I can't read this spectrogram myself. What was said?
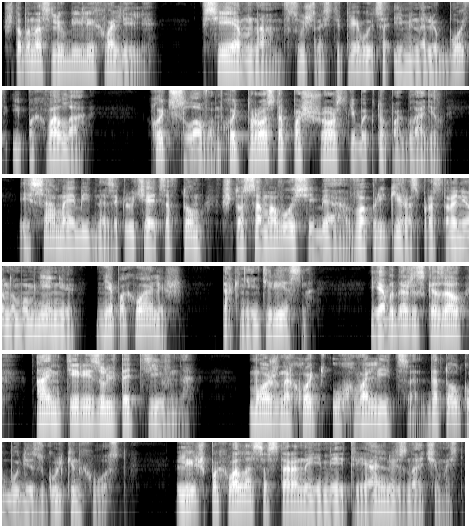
чтобы нас любили и хвалили. Всем нам, в сущности, требуется именно любовь и похвала, Хоть словом, хоть просто по шерстке бы кто погладил. И самое обидное заключается в том, что самого себя, вопреки распространенному мнению, не похвалишь. Так неинтересно. Я бы даже сказал, антирезультативно. Можно хоть ухвалиться, да толку будет с гулькин хвост. Лишь похвала со стороны имеет реальную значимость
